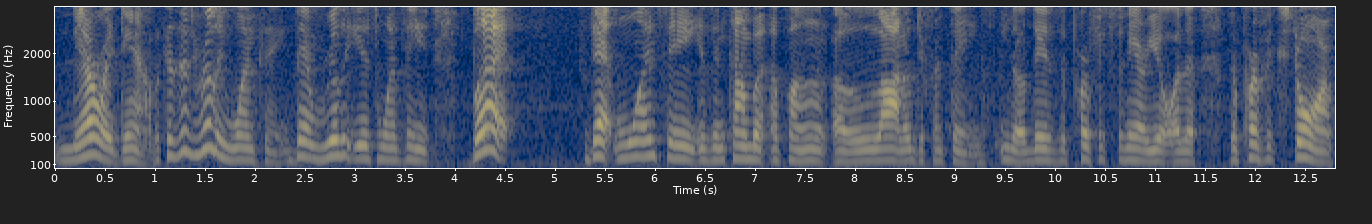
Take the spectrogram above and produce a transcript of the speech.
narrow it down because there's really one thing. There really is one thing. But that one thing is incumbent upon a lot of different things. You know, there's the perfect scenario or the, the perfect storm.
